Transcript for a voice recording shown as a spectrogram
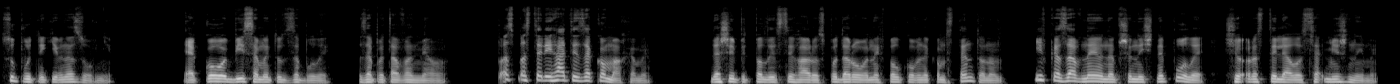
супутників назовні. Якого біса ми тут забули? запитав Ван Мяо. Поспостерігати за комахами. Даши підпалив сигару з подарованих полковником Стентоном і вказав нею на пшеничне поле, що розстелялося між ними.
